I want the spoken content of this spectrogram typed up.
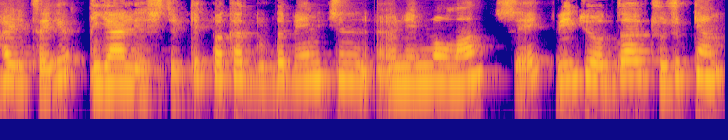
haritayı yerleştirdik. Fakat burada benim için önemli olan şey videoda çocukken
